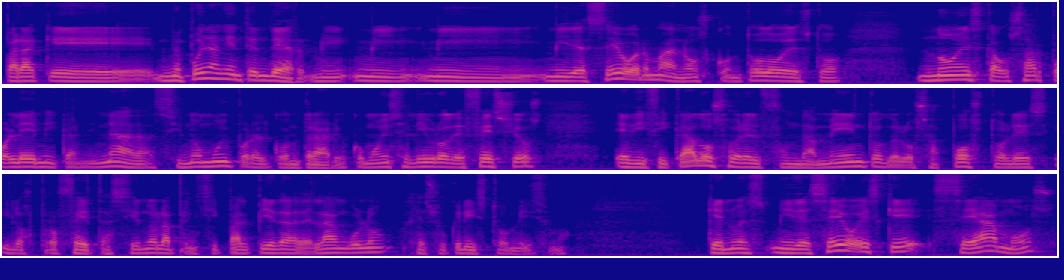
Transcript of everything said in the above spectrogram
para que me puedan entender. Mi, mi, mi, mi deseo, hermanos, con todo esto no es causar polémica ni nada, sino muy por el contrario. Como dice el libro de Efesios, edificado sobre el fundamento de los apóstoles y los profetas, siendo la principal piedra del ángulo Jesucristo mismo. Que no es, mi deseo es que seamos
